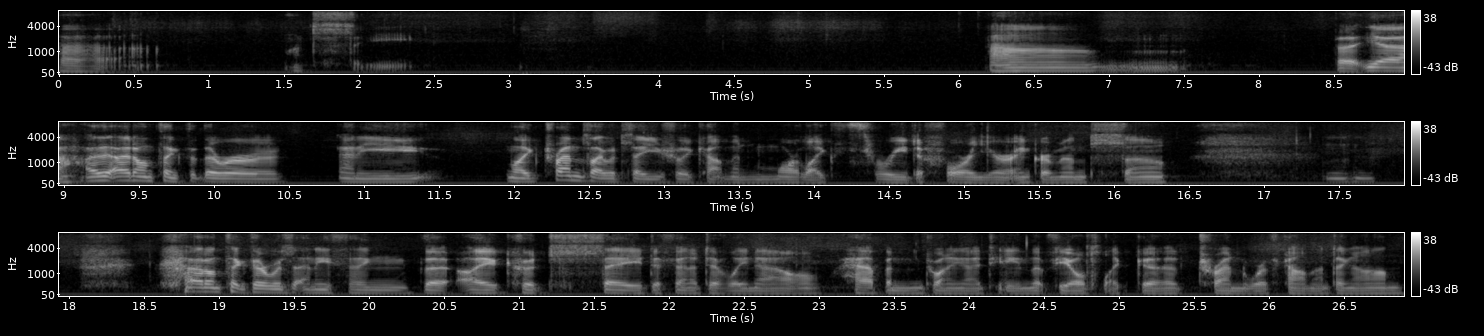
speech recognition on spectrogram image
Uh, let's see. Um. But yeah, I, I don't think that there were any. Like, trends, I would say, usually come in more like three to four year increments, so. mhm. I don't think there was anything that I could say definitively now happened in 2019 that feels like a trend worth commenting on.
